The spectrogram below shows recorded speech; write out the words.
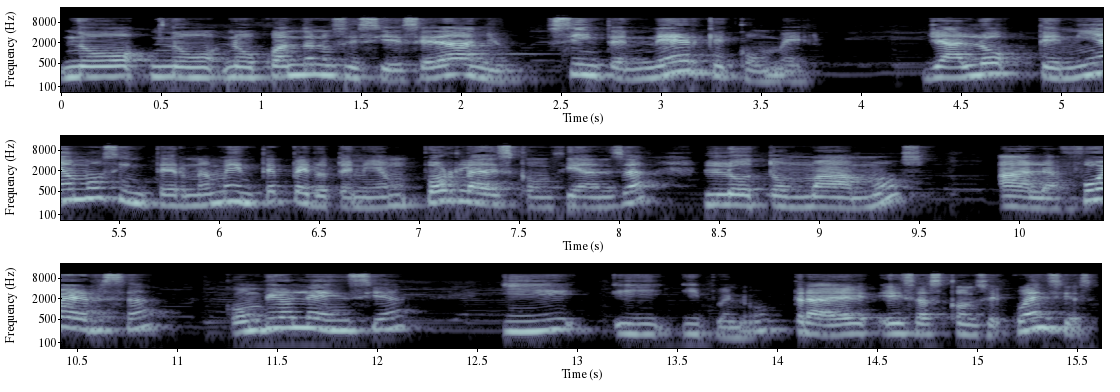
no, no, no cuando nos hiciese daño, sin tener que comer. Ya lo teníamos internamente, pero teníamos por la desconfianza, lo tomamos a la fuerza, con violencia, y, y, bueno, trae esas consecuencias.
